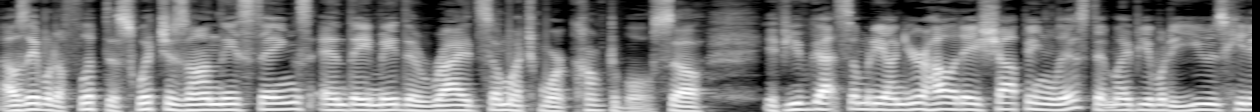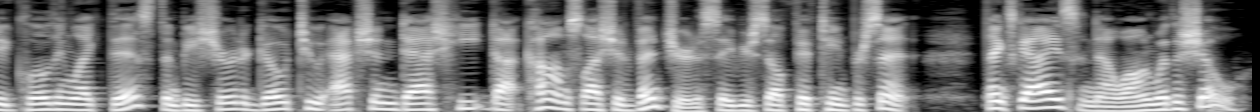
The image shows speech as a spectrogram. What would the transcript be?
I was able to flip the switches on these things, and they made the ride so much more comfortable. So, if you've got somebody on your holiday shopping list that might be able to use heated clothing like this, then be sure to go to action-heat.com/adventure to save yourself 15%. Thanks, guys, and now on with the show.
